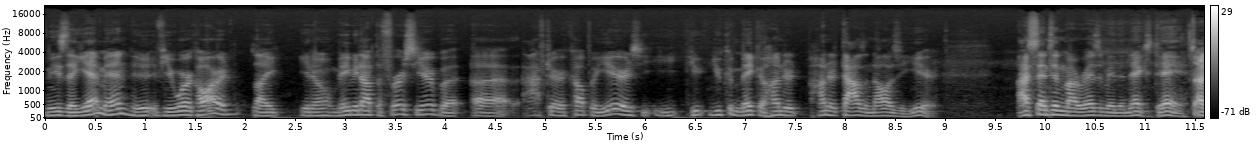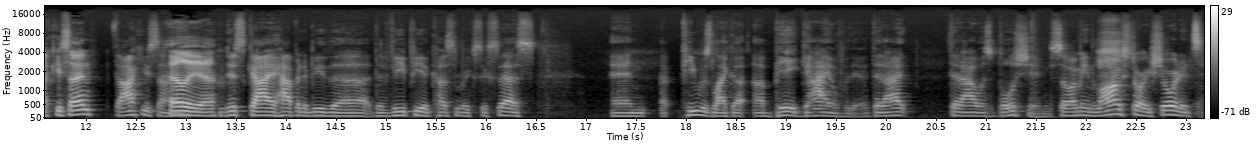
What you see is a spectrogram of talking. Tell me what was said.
and he's like, yeah, man, if you work hard, like you know, maybe not the first year, but uh, after a couple of years, you you, you can make a hundred hundred thousand dollars a year. I sent him my resume the next day. DocuSign? DocuSign. Hell yeah. This guy happened to be the the VP of customer success, and uh, he was like a, a big guy over there that I that I was bullshitting. So I mean, long story short, it's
